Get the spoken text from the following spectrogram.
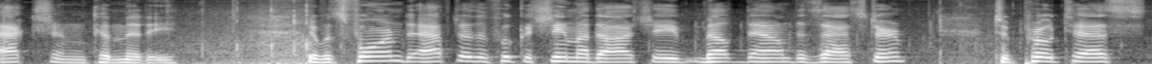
Action Committee. It was formed after the Fukushima Daiichi meltdown disaster to protest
